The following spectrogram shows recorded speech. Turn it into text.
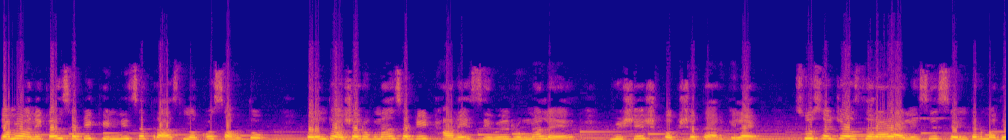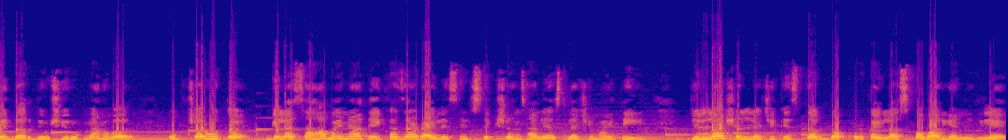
त्यामुळे अनेकांसाठी किडनीचा त्रास नकोसा होतो परंतु अशा रुग्णांसाठी ठाणे सिव्हिल रुग्णालय विशेष कक्ष तयार केलाय. सुसज्ज असणाऱ्या डायलिसिस सेंटरमध्ये दर दिवशी रुग्णांवर उपचार होतोय. गेल्या सहा महिन्यात एक हजार डायलिसिस सेक्शन झाले असल्याची माहिती जिल्हा शल्य चिकित्सक डॉक्टर कैलास पवार यांनी दिली आहे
